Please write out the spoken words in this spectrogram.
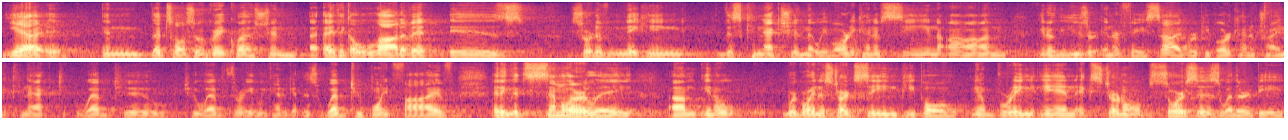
Yeah, it, and that's also a great question. I, think a lot of it is sort of making this connection that we've already kind of seen on you know, the user interface side where people are kind of trying to connect Web 2 to Web 3, we kind of get this Web 2.5. I think that similarly, um, you know, we're going to start seeing people, you know, bring in external sources, whether it be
